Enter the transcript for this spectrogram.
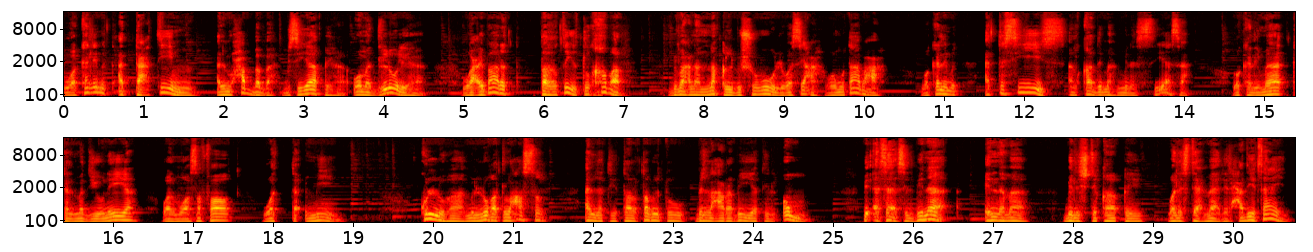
وكلمة التعتيم المحببة بسياقها ومدلولها وعبارة تغطية الخبر بمعنى النقل بشمول وسعة ومتابعة وكلمة التسييس القادمة من السياسة وكلمات كالمديونية والمواصفات والتأمين. كلها من لغة العصر التي ترتبط بالعربية الأم بأساس البناء إنما بالاشتقاق والاستعمال الحديثين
